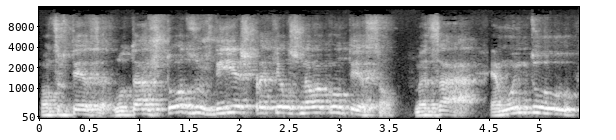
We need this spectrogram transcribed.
com certeza. Lutamos todos os dias para que eles não aconteçam. Mas há. É muito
